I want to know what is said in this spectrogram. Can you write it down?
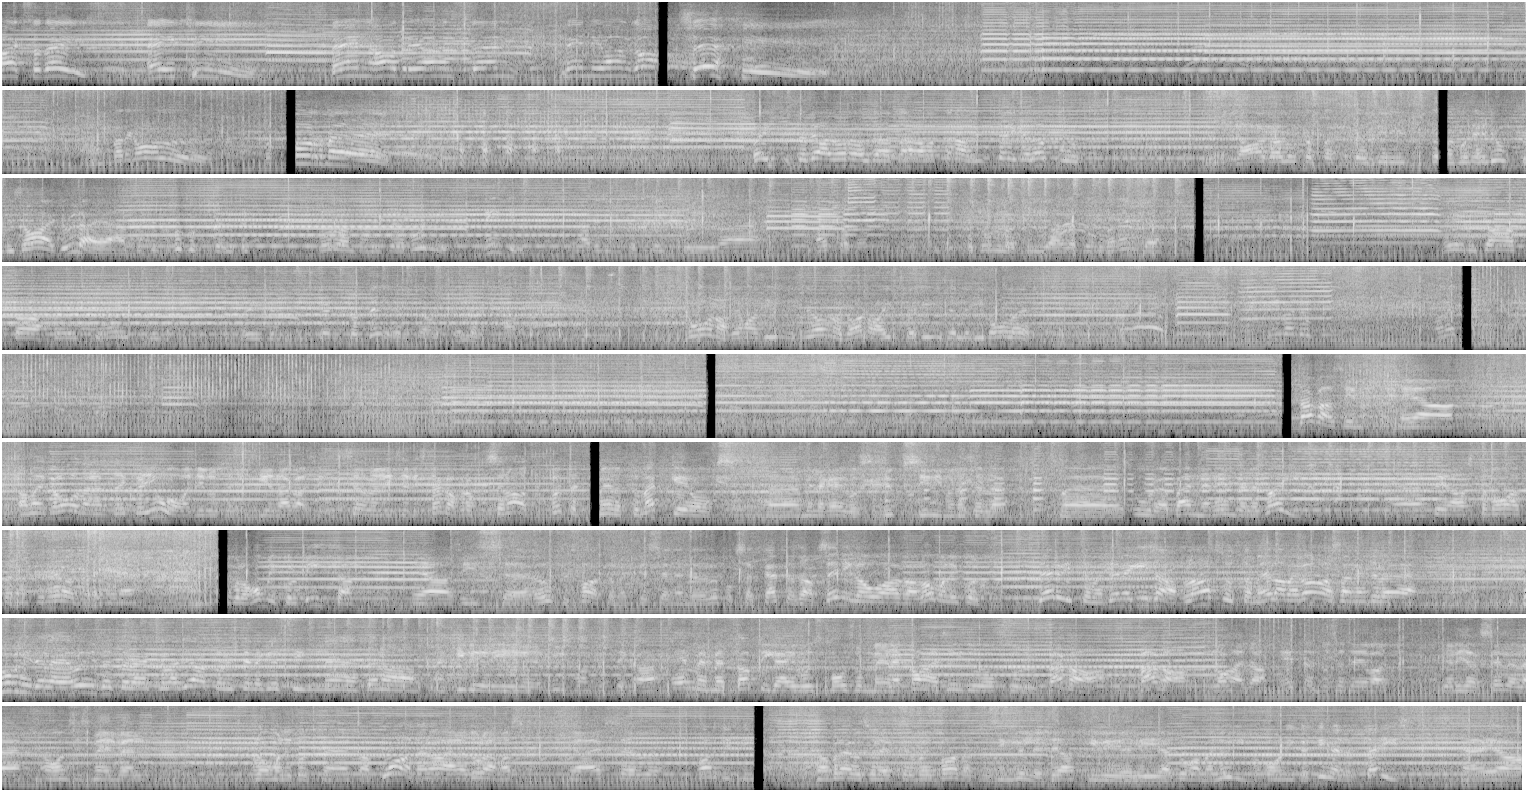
kaheksateist, eighteen, Ben Adriansen, Henny Van Gogh, Tšehhi. number kolm, noormees. võistluste peakorraldajad lähevad täna siis kõige lõpus ja kallutatakse siis, kui neil juhtumisi aega üle jääb, kogu sellest korraldamise ja pulli. niisiis, head inimesed, kõik see on ka nende eelmise aasta Eesti meistrid, õigemini Gert Odeer seal selles maailmas. toona tema tiimis ei olnud, aga ikkagi eest. nii palju on ette. tagasi ja aga ma ikka ikka jõuavad ilusasti siia tagasi, seal oli sellist väga professionaalset võtet, meeletu mäkkejooks, mille käigus siis üks inimene selle äh, suure bänneri endale sai. see aasta ma vaatan, et on eraldi selline võib-olla hommikul pihta ja siis äh, õhtuks vaatame, et kes selle endale lõpuks sealt kätte saab. senikaua aga loomulikult tervitame, teeme kisa, plaksutame, elame kaasa nendele tublidele ja võimsatele gladiaatoritele, kes siin äh, täna Kiviõli külgmantritega MM-etapi käigus, ma usun, meile kahe sõidu jooksul väga-väga laheda etenduse teevad. Ja lisaks sellele on siis meil veel loomulikult äh, ka Kuade rajale tulemas. Ja eks seal Hardi siin no praegusel hetkel võib vaadata siin küll, et jah, Kiviõli ja Tuhamäe null on ikka tihedalt täis. Ja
